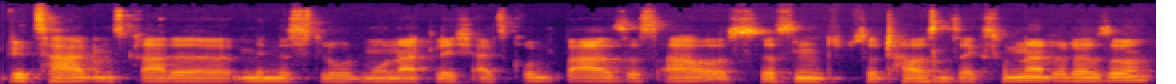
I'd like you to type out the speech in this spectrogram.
Wir zahlen uns gerade Mindestlohn monatlich als Grundbasis aus. Das sind so 1600 oder so.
